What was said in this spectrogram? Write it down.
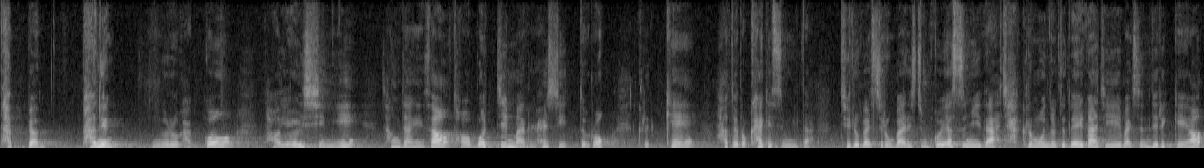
답변, 반응으로 갖고 더 열심히 성장해서 더 멋진 말을 할 수 있도록 그렇게 하도록 하겠습니다. 뒤로 갈수록 말이 좀 꼬였습니다. 자, 그럼 오늘도 네 가지 말씀드릴게요.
